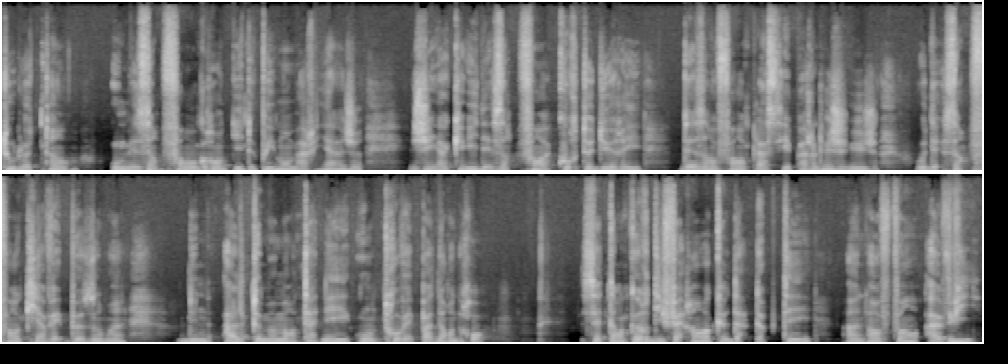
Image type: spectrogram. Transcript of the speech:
tout le temps où mes enfants ont grandi depuis mon mariage, j'ai accueilli des enfants à courte durée, des enfants placés par le juge ou des enfants qui avaient besoin d'une halte momentanée où on ne trouvait pas d'endroit. C'est encore différent que d'adopter un enfant à vie.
